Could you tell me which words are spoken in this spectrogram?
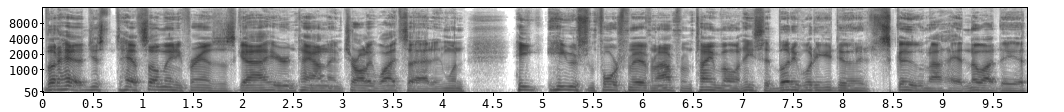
But I had just have so many friends. This guy here in town named Charlie Whiteside, and when he he was from Fort Smith and I'm from Tamo, and he said, "Buddy, what are you doing at school?" And I had no idea.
